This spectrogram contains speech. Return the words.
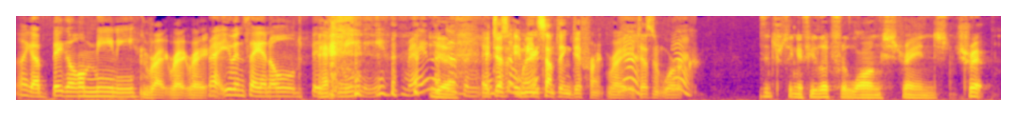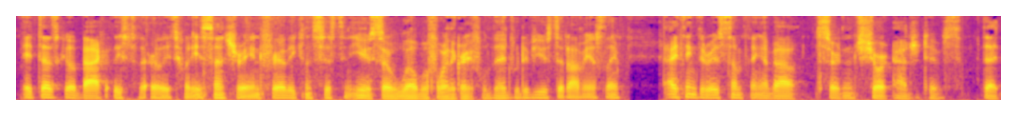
Like a big old meanie. Right, right, right. Right? You wouldn't say an old big meanie, right? That Yeah. doesn't, It that doesn't. It work. means something different, right? Yeah, It doesn't yeah. work. It's interesting if you look for long, strange trip. It does go back at least to the early 20th century in fairly consistent use. So well before the Grateful Dead would have used it, obviously. I think there is something about certain short adjectives that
